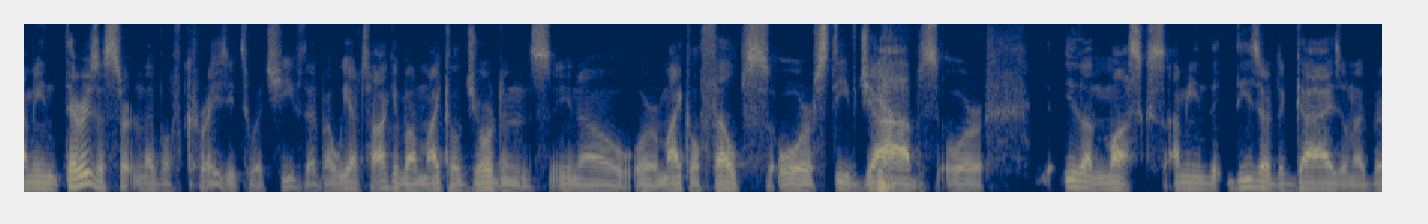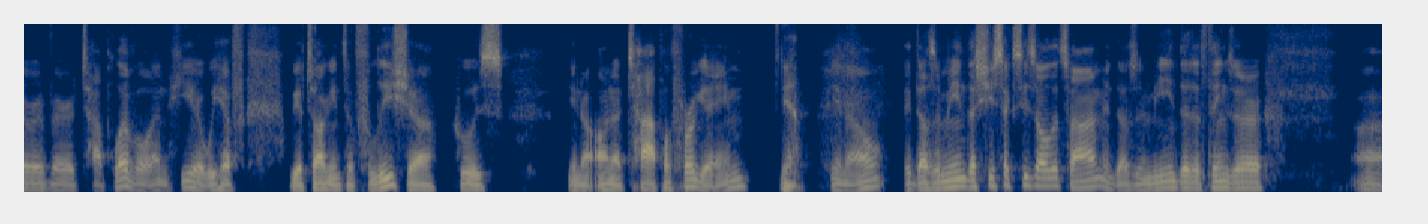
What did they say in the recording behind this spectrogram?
I mean there is a certain level of crazy to achieve that but we are talking about michael jordan's you know or michael phelps or steve jobs or elon musk's. I mean th- these are the guys on a very very top level and here we have we are talking to felicia who's you know on a top of her game Yeah. you know? It doesn't mean that she succeeds all the time. It doesn't mean that the things are uh,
